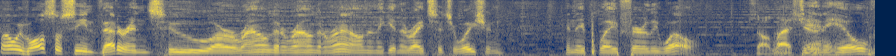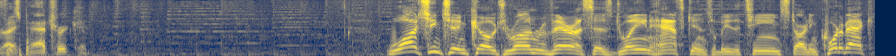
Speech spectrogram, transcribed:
Well, we've also seen veterans who are around and around and around, and they get in the right situation, and they play fairly well. saw it last year. Tannehill, Right. Fitzpatrick. Washington coach Ron Rivera says Dwayne Haskins will be the team's starting quarterback.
